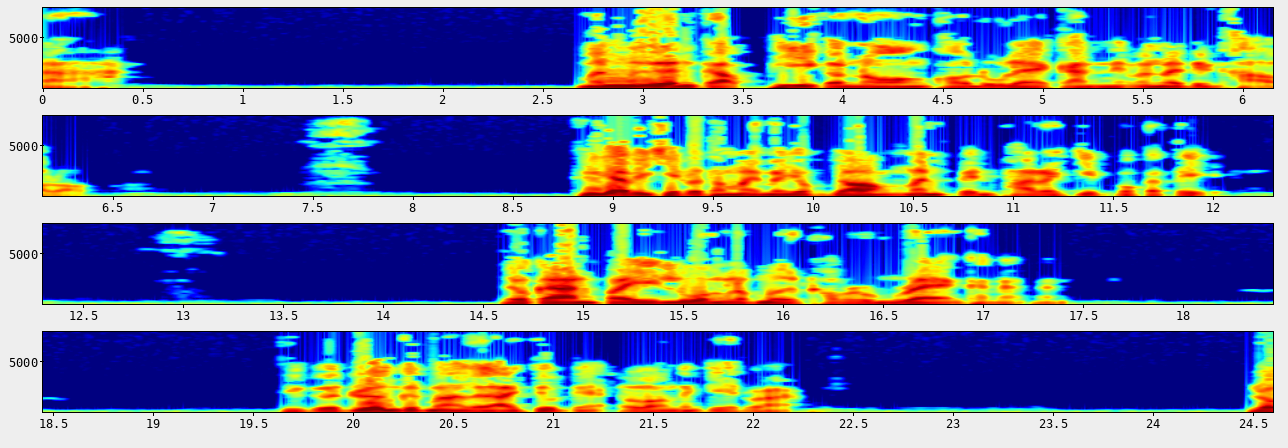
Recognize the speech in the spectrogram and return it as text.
ดา มันเหมือนกับพี่กับน้องเขาดูแลกันเนี่ย มันไม่เป็นข่าวหรอก คืออย่าไปคิดว่าทำไมไม่ยกย่อง มันเป็นภารกิจปกติ แล้วการไปล่วงละเมิดเขารุนแรงขนาดนั้น ที่เกิดเรื่องขึ้นมาหลายจุดเนี่ยลองสังเกตว่า เรา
